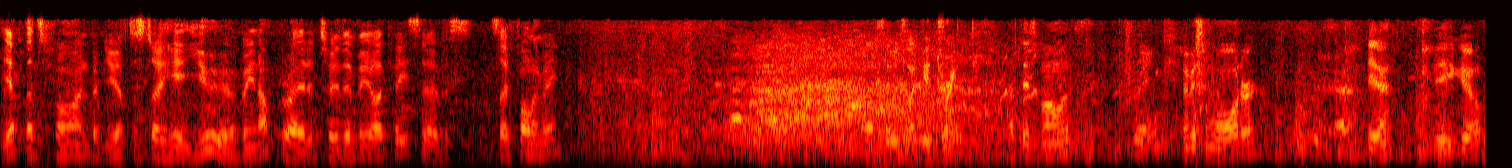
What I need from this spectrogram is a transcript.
Yep, that's fine, but you have to stay here. You have been upgraded to the VIP service. So follow me. Uh, so it's like a drink at this moment. Drink. Maybe some water. Yeah, here you go.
